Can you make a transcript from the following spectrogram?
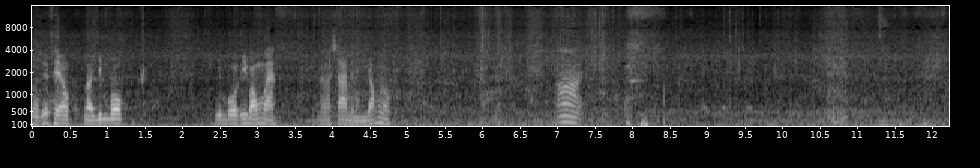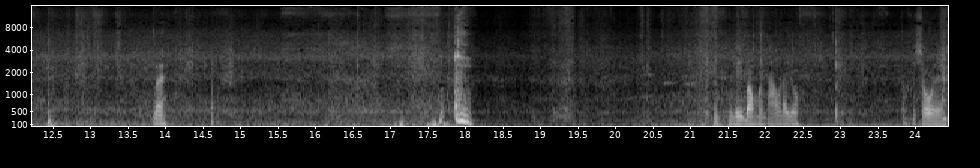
Rồi tiếp theo là Jumbo Jumbo đi bóng bạn. Nó sai mình giống luôn. À. đây. Đi bông mình tháo đây luôn. Có cái xôi này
